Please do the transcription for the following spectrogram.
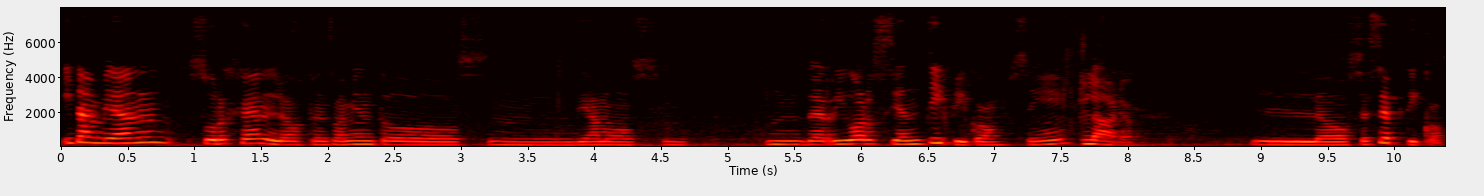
Y también surgen los pensamientos, mm, digamos, de rigor científico, ¿sí? Claro. Los escépticos.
